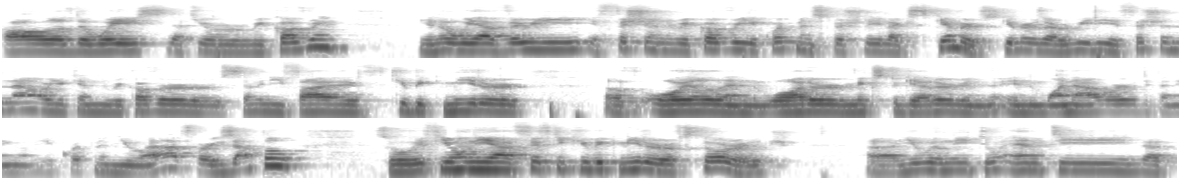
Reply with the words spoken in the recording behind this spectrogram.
all of the waste that you're recovering you know we have very efficient recovery equipment especially like skimmers. Skimmers are really efficient now. You can recover 75 cubic meter of oil and water mixed together in, in one hour depending on the equipment you have for example. So if you only have 50 cubic meter of storage uh, you will need to empty that,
